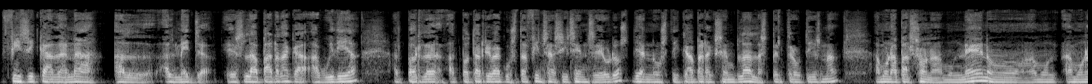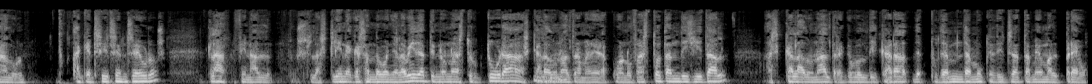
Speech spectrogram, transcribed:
física d'anar al, al metge. És la part de que avui dia et pot, et pot arribar a costar fins a 600 euros diagnosticar, per exemple, l'espectre autisme amb una persona, amb un nen o amb un, amb un adult aquests 600 euros, clar, al final doncs, les clíniques han de guanyar la vida, tenen una estructura, escala d'una altra manera. Quan ho fas tot en digital, escala d'una altra, que vol dir que ara de- podem democratitzar també amb el preu.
